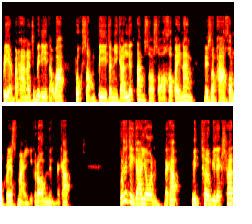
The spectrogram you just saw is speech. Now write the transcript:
เปลี่ยนประธานาธิบดี แต่ว่าทุก 2 ปีจะมีการเลือกตั้งสสเข้าไปนั่งในสภาคองเกรสใหม่อีกรอบหนึ่งนะครับพฤศจิกายนนะครับ mid term election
